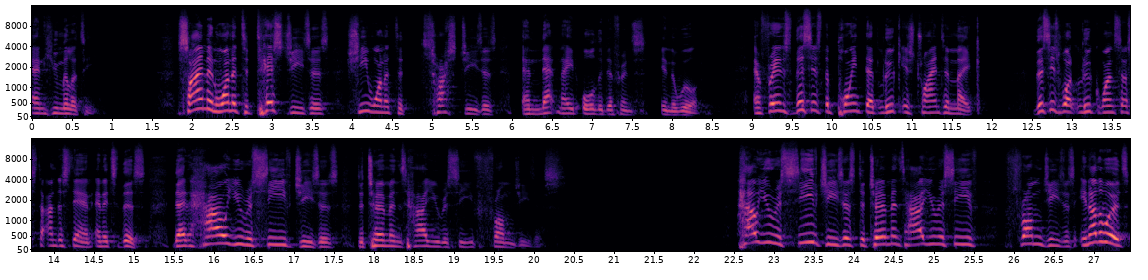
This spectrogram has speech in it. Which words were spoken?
and humility. Simon wanted to test Jesus, she wanted to trust Jesus, and that made all the difference in the world. And friends, this is the point that Luke is trying to make. This is what Luke wants us to understand, and it's this that how you receive Jesus determines how you receive from Jesus. How you receive Jesus determines how you receive from Jesus. In other words,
